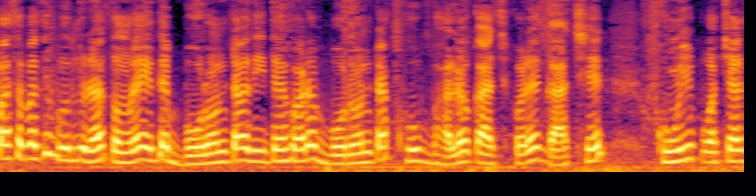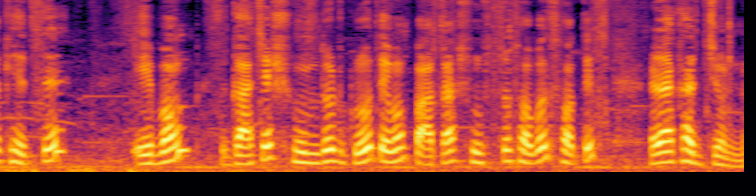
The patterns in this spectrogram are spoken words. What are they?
পাশাপাশি বন্ধুরা, তোমরা এতে বোরনটাও দিতে পারো। বোরনটা খুব ভালো কাজ করে গাছের কুঁড়ি পচার ক্ষেত্রে এবং গাছের সুন্দর গ্রোথ এবং পাতা সুস্থ সবল সতেজ রাখার জন্য।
